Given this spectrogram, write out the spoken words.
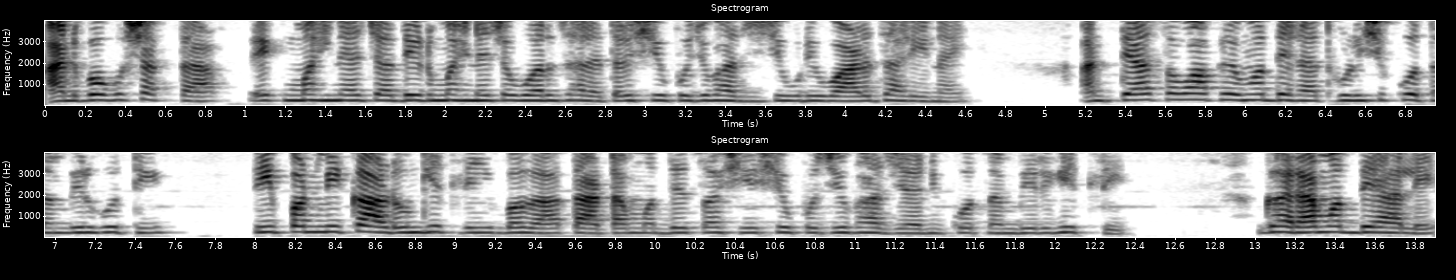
आणि बघू शकता एक महिन्याच्या दीड महिन्याच्या वर झालं तर शेपूची भाजीची एवढी वाढ झाली नाही. आणि त्याच वाफेमध्ये ना थोडीशी कोथिंबीर होती ती पण मी काढून घेतली. बघा ताटामध्येच अशी शेपूची भाजी आणि कोथिंबीर घेतली. घरामध्ये आले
